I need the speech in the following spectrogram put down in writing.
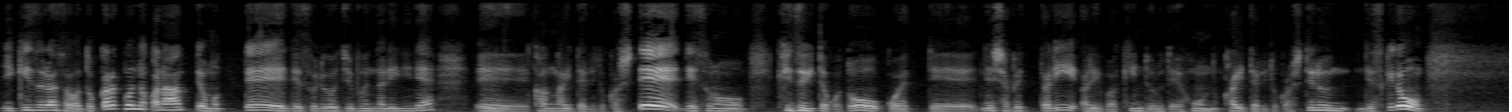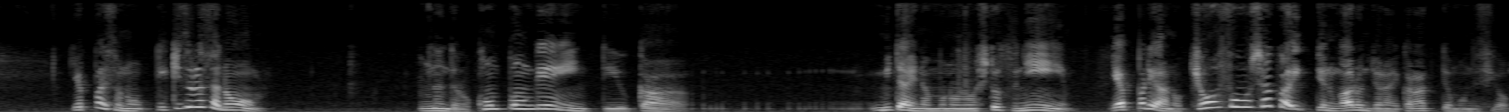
生きづらさはどっから来るのかなって思って、で、それを自分なりにね、えー、考えたりとかして、で、その気づいたことをこうやってね、喋ったり、あるいは Kindle で本書いたりとかしてるんですけど、やっぱりその生きづらさの、なんだろう、根本原因っていうか、みたいなものの一つに、やっぱりあの、競争社会っていうのがあるんじゃないかなって思うんですよ。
